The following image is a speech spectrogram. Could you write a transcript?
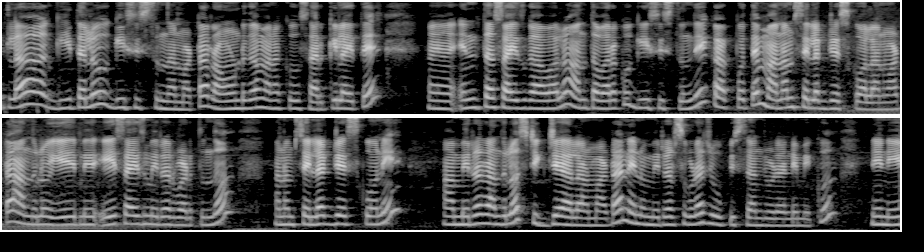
ఇట్లా గీతలు గీసిస్తుంది అనమాట రౌండ్గా మనకు సర్కిల్ అయితే ఎంత సైజ్ కావాలో అంతవరకు గీసిస్తుంది. కాకపోతే మనం సెలెక్ట్ చేసుకోవాలన్నమాట. అందులో ఏ ఏ సైజ్ మిర్రర్ పడుతుందో మనం సెలెక్ట్ చేసుకొని మిర్రర్ అందులో స్టిక్ చేయాలన్నమాట. నేను మిర్రర్స్ కూడా చూపిస్తాను చూడండి మీకు. నేను ఏ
